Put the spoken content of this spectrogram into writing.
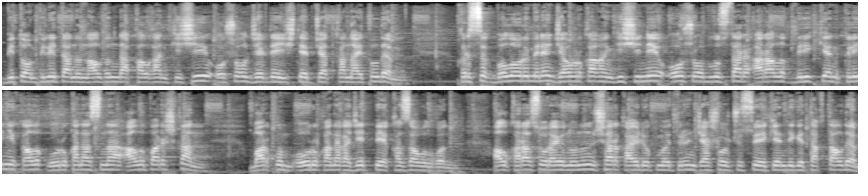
Бетон плитанын алдында калган киши ошол жерде иштеп жатканы айтылды. Кырсык болоору менен жабыркаган кишини ош облустар аралык бириккен клиникалык ооруканасына алып барышкан маркум ооруканага жетпей каза болгон ал кара суу районунун шарк айыл өкмөтүнүн жашоочусу экендиги такталды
